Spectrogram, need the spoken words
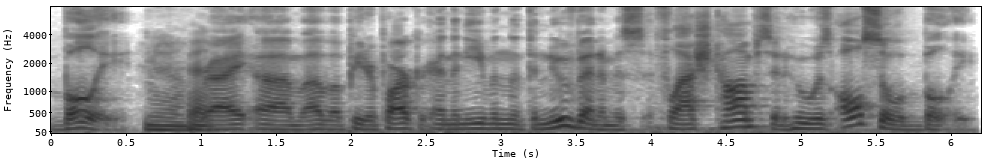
bully, Yeah. Yeah. right, um, of a Peter Parker, and then even the, the new Venom is Flash Thompson, who was also a bully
